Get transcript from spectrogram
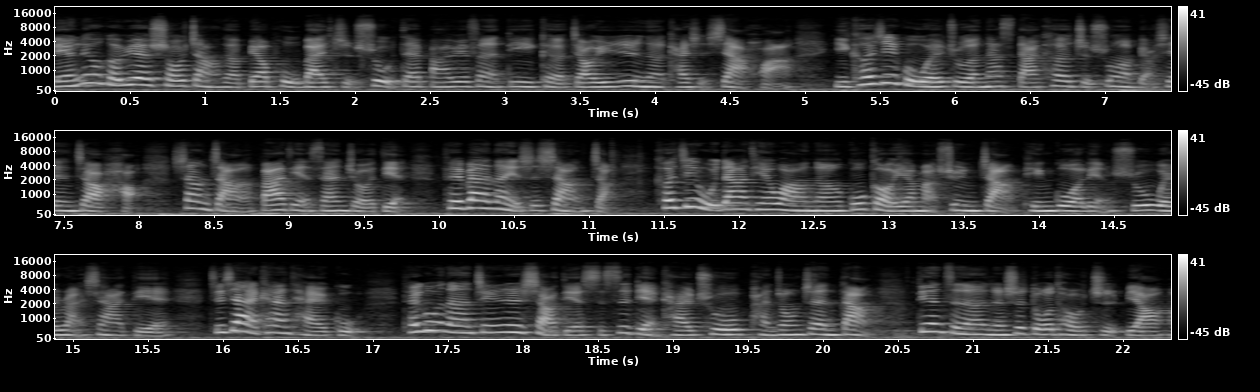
连六个月收涨的标普五百指数在八月份的第一个交易日呢开始下滑，以科技股为主的纳斯达克指数呢表现较好，上涨了八点三九点，飞半呢也是上涨。科技五大天王呢，Google、亚马逊涨，苹果、脸书、微软下跌。接下来看台股，台股呢今日小跌十四点开出，盘中震荡，电子呢仍是多头指标，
